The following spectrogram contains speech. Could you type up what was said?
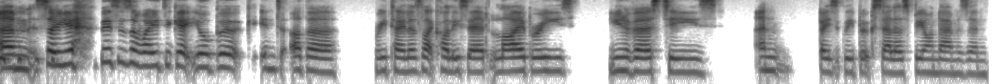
Um, so yeah, this is a way to get your book into other retailers, like Holly said, libraries, universities, and basically booksellers beyond Amazon.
